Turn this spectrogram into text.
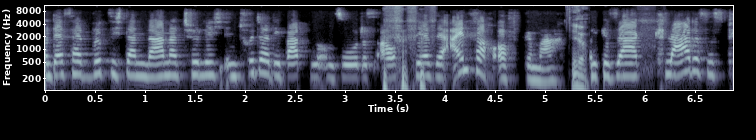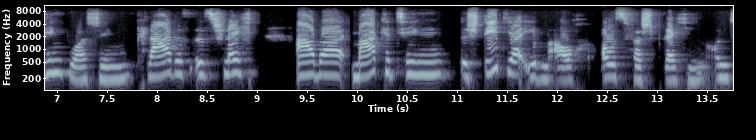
Und deshalb wird sich dann da natürlich in Twitter-Debatten und so das auch sehr, sehr einfach oft gemacht ja. und gesagt, klar, das ist Pinkwashing, klar, das ist schlecht, aber Marketing besteht ja eben auch aus Versprechen. Und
